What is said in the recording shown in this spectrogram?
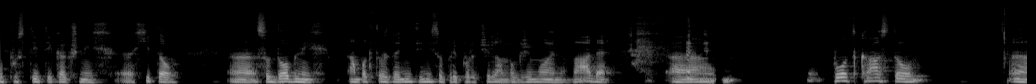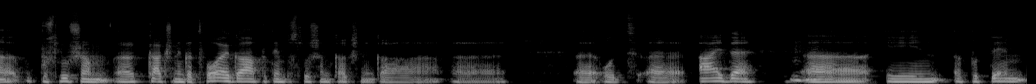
opustiti kakšnih hitov sodobnih ampak to zdaj niti niso priporočila, ampak že moje navade. Uh, podcastov uh, poslušam uh, kakšnega tvojega, potem poslušam kakšnega uh, uh, od uh, Aide. Uh, in potem,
